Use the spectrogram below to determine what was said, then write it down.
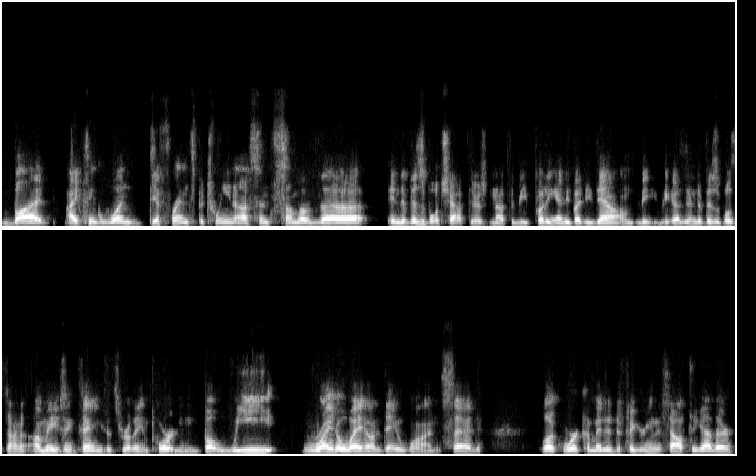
But I think one difference between us and some of the Indivisible chapters, not to be putting anybody down because Indivisible has done amazing things, it's really important. But we right away on day one said, look, we're committed to figuring this out together,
